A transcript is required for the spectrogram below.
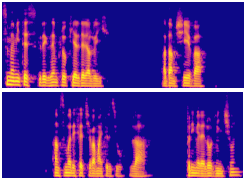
Să-mi amintesc, de exemplu, pierderea lui Adam și Eva Am să mă refer ceva mai târziu la primele lor minciuni.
